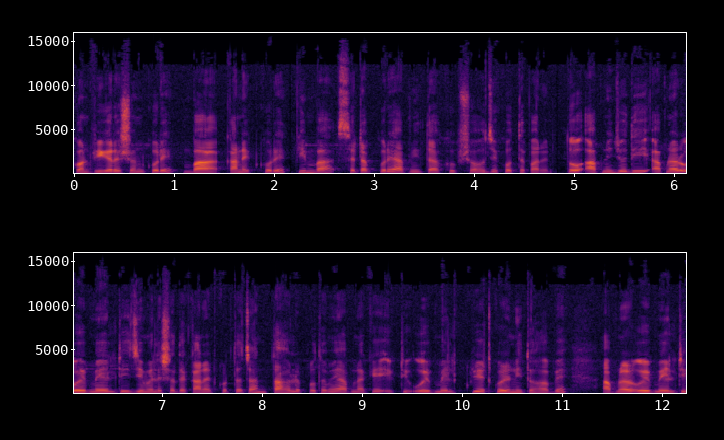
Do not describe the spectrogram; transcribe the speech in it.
কনফিগারেশন করে বা কানেক্ট করে কিংবা সেট করে আপনি তা খুব সহজে করতে পারেন। তো আপনি যদি আপনার ওয়েব মেইলটি জিমেলের সাথে কানেক্ট করতে চান, তাহলে প্রথমে আপনাকে একটি ওয়েব মেইল ক্রিয়েট করে নিতে হবে। আপনার ওয়েব মেইলটি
